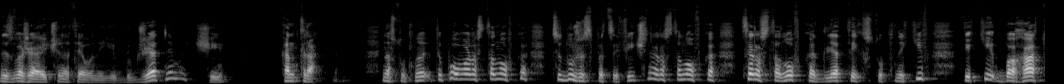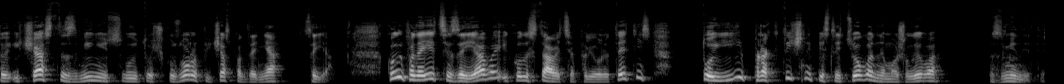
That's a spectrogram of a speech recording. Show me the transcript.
незважаючи на те, вони є бюджетними чи контрактними. Наступна типова розстановка це дуже специфічна розстановка. Це розстановка для тих вступників, які багато і часто змінюють свою точку зору під час подання заяв. Коли подається заява і коли ставиться пріоритетність, то її практично після цього неможливо змінити.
